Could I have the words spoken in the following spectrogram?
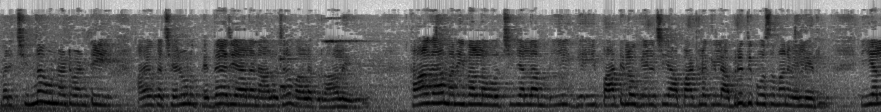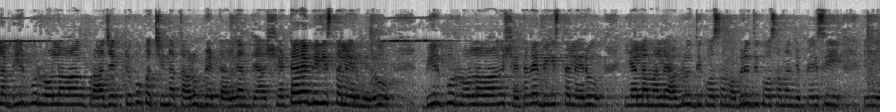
మరి చిన్న ఉన్నటువంటి ఆ యొక్క చెరువును పెద్దగా చేయాలనే ఆలోచన వాళ్ళకు రాలేదు. కాగా మరి ఇవాళ వచ్చి ఇవాళ ఈ ఈ పార్టీలో గెలిచి ఆ పార్టీలోకి వెళ్ళి అభివృద్ధి కోసం అని వెళ్ళారు ఇవాళ బీర్పూర్ రోళ్ళవాగు ప్రాజెక్టుకు ఒక చిన్న తలుపు పెట్టాలి. అంతే. ఆ షట్టరే బిగిస్తలేరు మీరు. బీర్పూర్ రోళ్ళవాగు షట్టరే బిగిస్తలేరు. ఇవాళ మళ్ళీ అభివృద్ధి కోసం అభివృద్ధి కోసం అని చెప్పేసి ఈ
